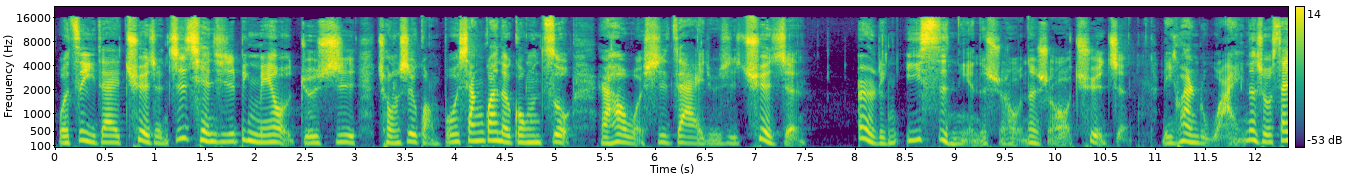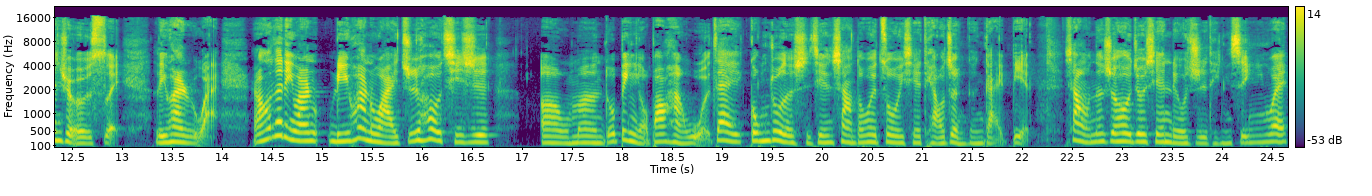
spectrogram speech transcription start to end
我自己在确诊之前，其实并没有就是从事广播相关的工作。然后我是在就是确诊二零一四年的时候，那时候确诊罹患乳癌，那时候三十二岁罹患乳癌。然后在罹患罹患乳癌之后，其实呃，我们很多病友，包含我在工作的时间上，都会做一些调整跟改变。像我那时候就先留职停薪，因为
